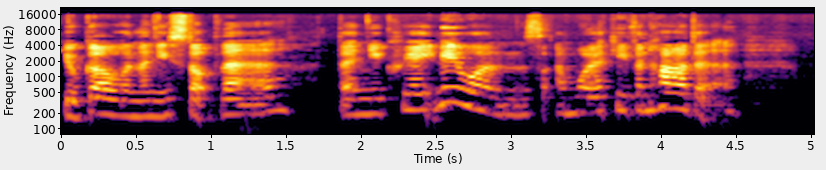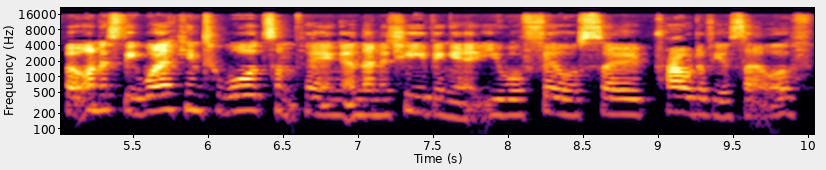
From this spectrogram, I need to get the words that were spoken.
your goal and then you stop there, then you create new ones and work even harder. But honestly, working towards something and then achieving it, you will feel so proud of yourself.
